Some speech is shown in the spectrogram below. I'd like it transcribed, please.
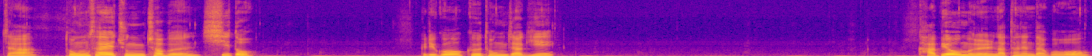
자 동사의 중첩은 시도 그리고 그 동작이 가벼움을 나타낸다고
